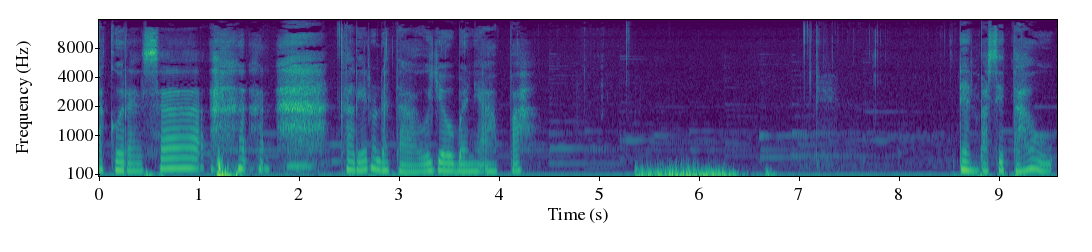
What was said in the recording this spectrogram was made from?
aku rasa kalian udah tahu jawabannya apa. Dan pasti tahu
